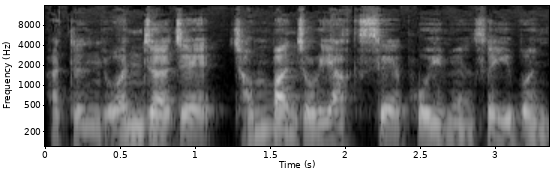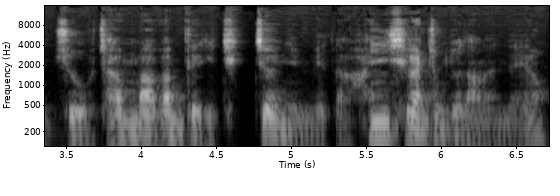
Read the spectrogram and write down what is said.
하여튼 원자재 전반적으로 약세 보이면서 이번 주 장 마감되기 직전입니다. 1시간 정도 남았네요.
